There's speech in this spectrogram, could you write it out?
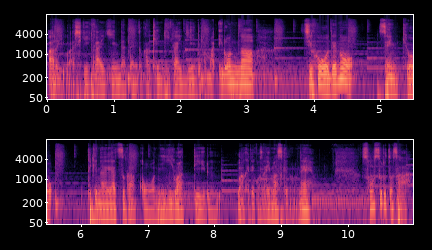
あるいは市議会議員だったりとか、県議会議員とか、まあ、いろんな地方での選挙的なやつがこう、賑わっているわけでございますけどもね。そうするとさ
